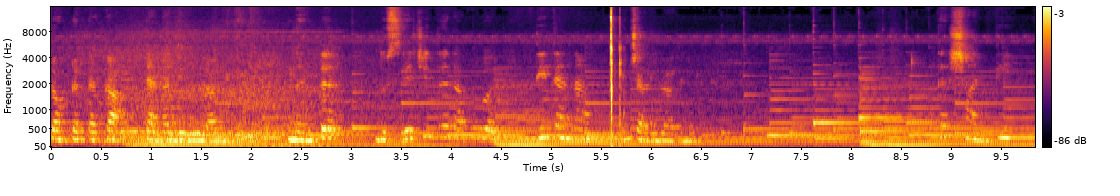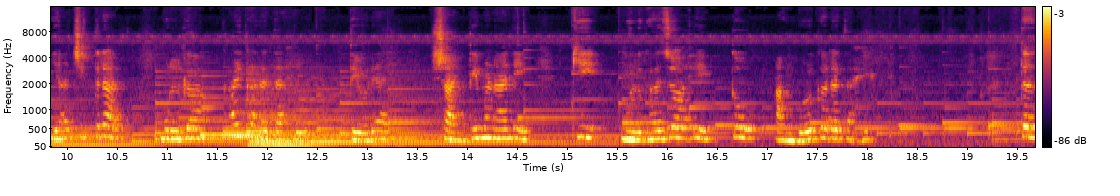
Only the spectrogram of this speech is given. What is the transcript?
डॉक्टर काका त्यांना देऊ लागले. नंतर दुसरे चित्र दाखवत ती त्यांना विचारू लागली. तर शांती या चित्रात मुलगा काय करत आहे? तेवढ्यात शांती म्हणाली की मुलगा जो आहे तो आंघोळ करत आहे. तर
